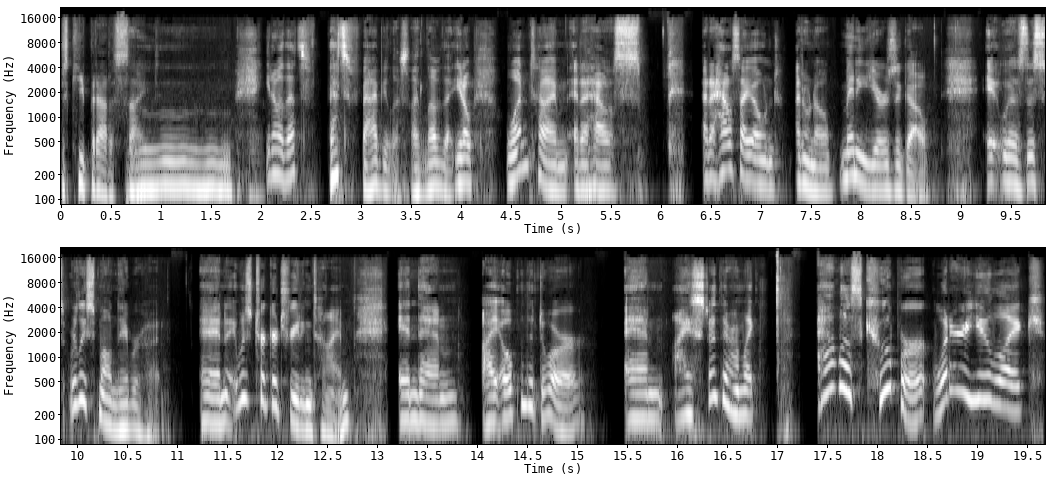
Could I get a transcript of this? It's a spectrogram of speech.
Just keep it out of sight. Ooh. You know, that's that's fabulous. I love that. You know, one time at a house at a house I owned, I don't know, many years ago, it was this really small neighborhood. And it was trick or treating time. And then I opened the door and I stood there. I'm like, Alice Cooper, what are you like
